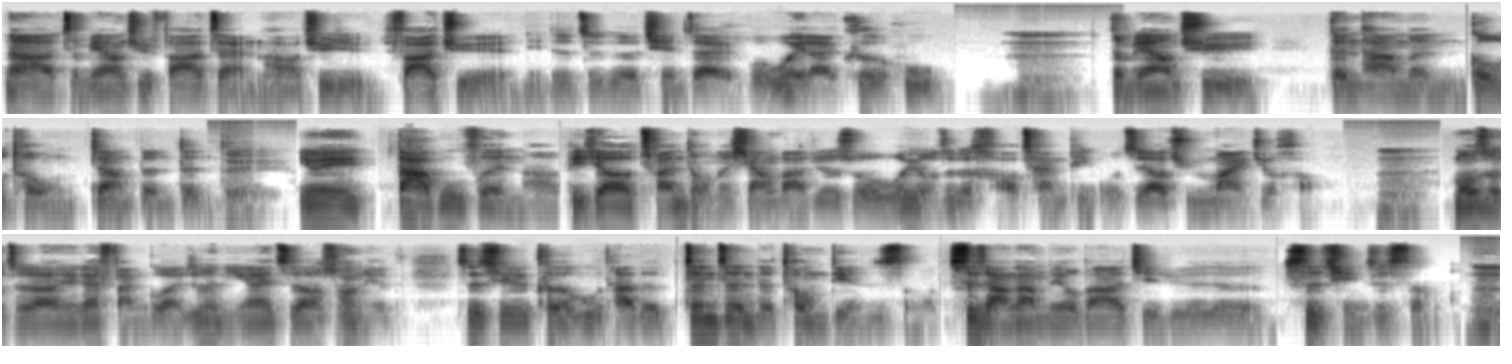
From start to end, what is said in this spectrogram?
那怎么样去发展哈？去发掘你的这个潜在或未来客户，嗯，怎么样去跟他们沟通，这样等等。对，因为大部分哈比较传统的想法就是说我有这个好产品，我只要去卖就好。嗯，某种程度上应该反过来，就是你应该知道说你的这些客户他的真正的痛点是什么，市场上没有办法解决的事情是什么。嗯，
